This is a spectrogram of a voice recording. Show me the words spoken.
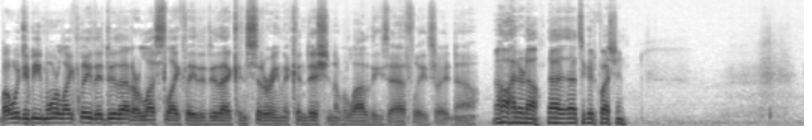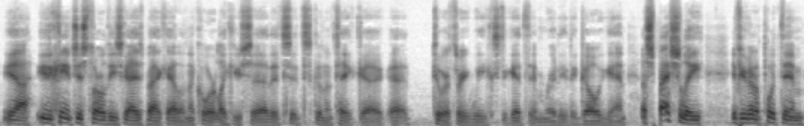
But would you be more likely to do that or less likely to do that considering the condition of a lot of these athletes right now? Oh, I don't know. That, that's a good question. Yeah, you can't just throw these guys back out on the court like you said. It's it's going to take uh, uh, two or three weeks to get them ready to go again, especially if you're going to put them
